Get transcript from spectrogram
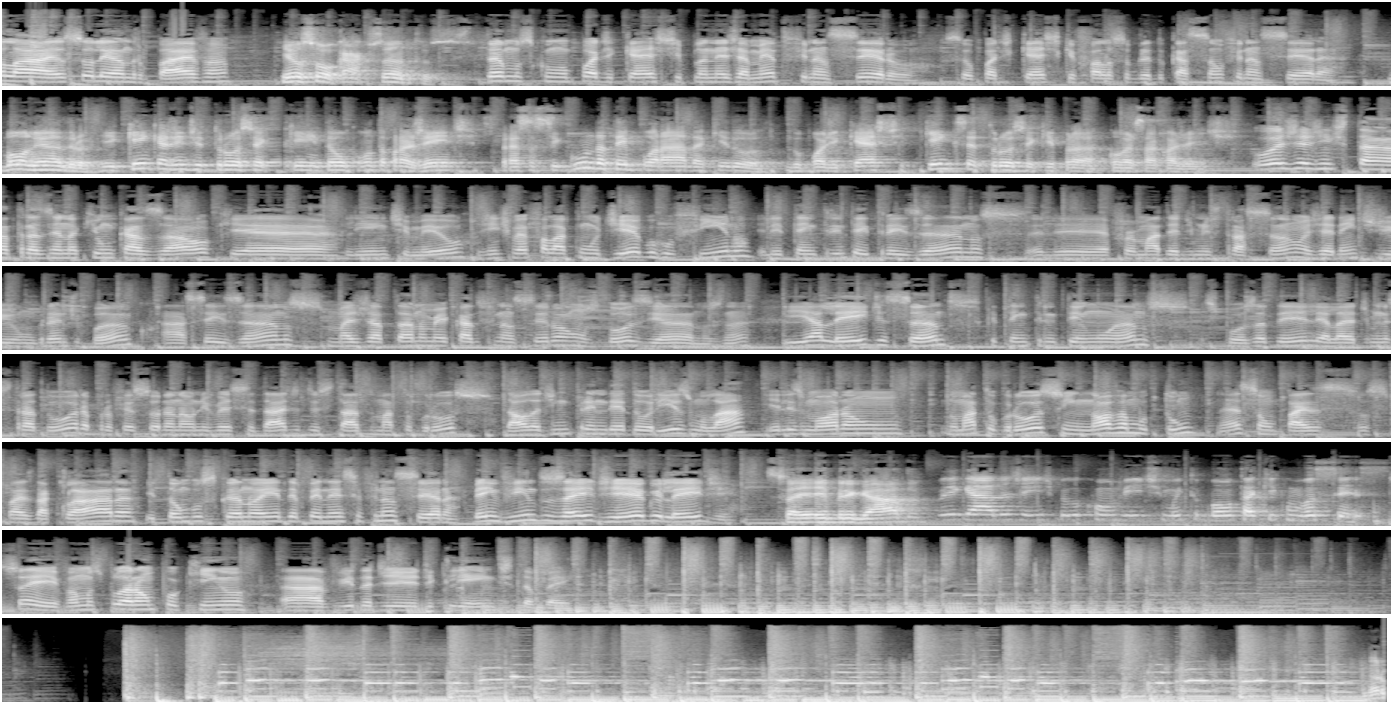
Olá, eu sou Leandro Paiva. Eu sou o Caco Santos. Estamos com o podcast Planejamento Financeiro, seu podcast que fala sobre educação financeira. Bom, Leandro, e quem que a gente trouxe aqui então? Conta pra gente, para essa segunda temporada aqui do, do podcast, quem que você trouxe aqui para conversar com a gente? Hoje a gente está trazendo aqui um casal que é cliente meu. A gente vai falar com o Diego Rufino, ele tem 33 anos, ele é formado em administração, é gerente de um grande banco há seis anos, mas já está no mercado financeiro há uns 12 anos, né? E a Leide Santos, que tem 31 anos, esposa dele, ela é administradora, professora na Universidade do Estado do Mato Grosso, dá aula de empreendedorismo lá. E eles moram no Mato Grosso, em Nova Mutum, né? São pais, os pais da Clara e estão buscando a independência financeira. Bem-vindos aí, Diego e Leide. Isso aí, obrigado. Obrigada, gente, pelo convite. Muito bom estar aqui com vocês. Isso aí, vamos explorar um pouquinho a vida de, de cliente também.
